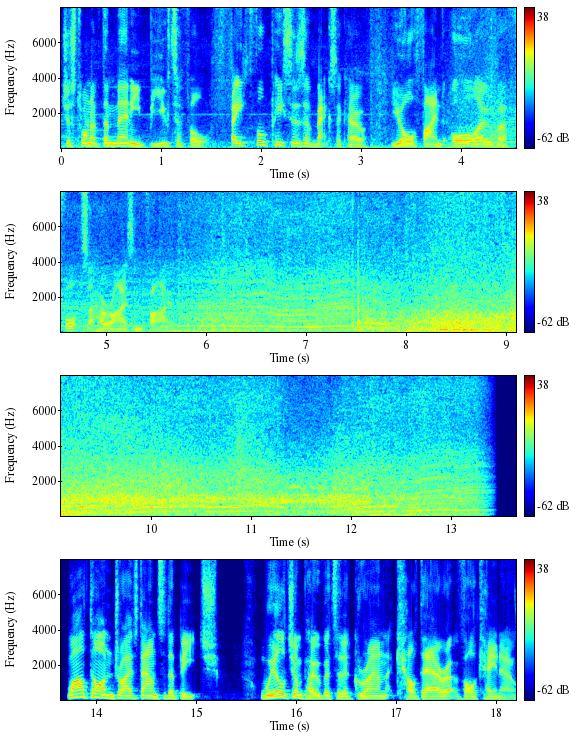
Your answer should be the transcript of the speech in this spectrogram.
Just one of the many beautiful, faithful pieces of Mexico you'll find all over Forza Horizon 5. While Don drives down to the beach, we'll jump over to the Gran Caldera volcano.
